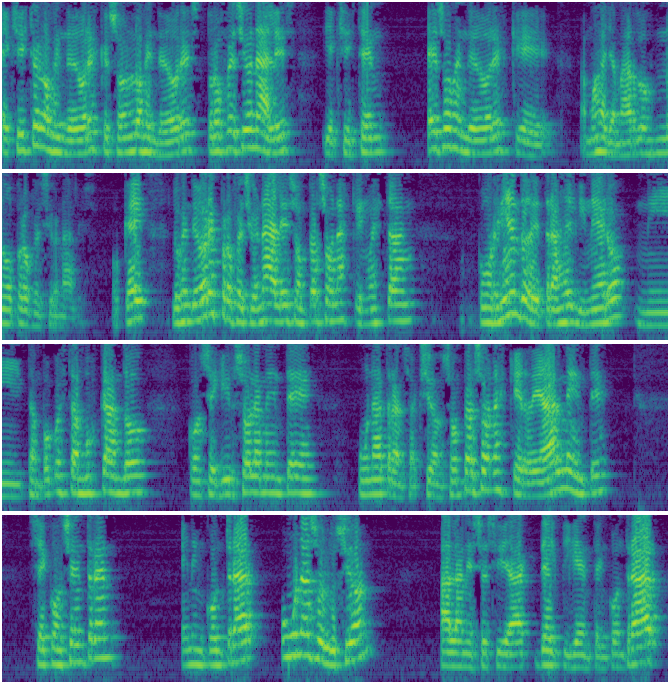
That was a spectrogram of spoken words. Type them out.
Existen los vendedores que son los vendedores profesionales y existen esos vendedores que vamos a llamarlos no profesionales. ¿ok? Los vendedores profesionales son personas que no están corriendo detrás del dinero ni tampoco están buscando conseguir solamente una transacción. Son personas que realmente se concentran en encontrar una solución a la necesidad del cliente, encontrar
